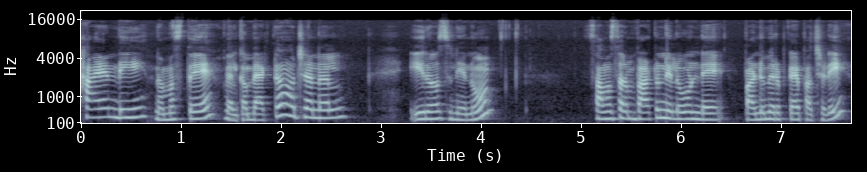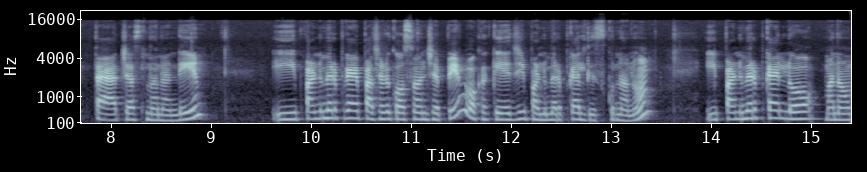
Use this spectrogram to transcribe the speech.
హాయ్ అండి నమస్తే. Welcome back to our channel. ఈరోజు నేను సంవత్సరం పాటు నిల్వ ఉండే పండు మిరపకాయ పచ్చడి తయారు చేస్తున్నానండి. ఈ పండు మిరపకాయ పచ్చడి కోసం అని చెప్పి ఒక కేజీ పండు మిరపకాయలు తీసుకున్నాను. ఈ పండు మిరపకాయల్లో మనం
